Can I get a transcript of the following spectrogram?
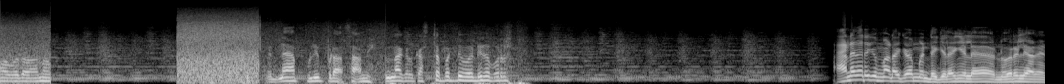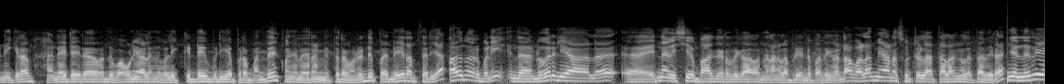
அவதானம். என்ன புளிப்படா சாமி. நாங்கள் கஷ்டப்பட்டு வேண்டிய பொருள். அனைவருக்கும் வணக்கம். இன்றைக்கு இலங்கையில் நுரையாளர் நிற்கிறோம் நேற்று இரவு வந்து வவுனியாலேருந்து வலிக்கிட்டு விடியப்புறம் வந்து கொஞ்சம் நேரம் நித்திரம் கொண்டுட்டு இப்போ நேரம் சரியா பதினோரு மணி. இந்த நுரலியாவில் என்ன விஷயம் பார்க்கறதுக்காக வந்து நாங்கள் அப்படின்னு பார்த்தீங்கன்னா வளமையான சுற்றுலா தலங்களை தவிர இங்கே நிறைய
